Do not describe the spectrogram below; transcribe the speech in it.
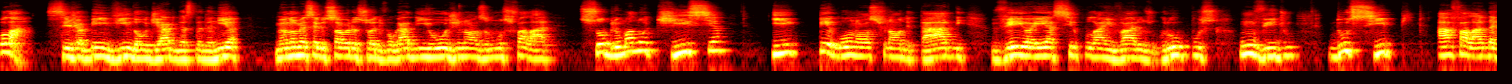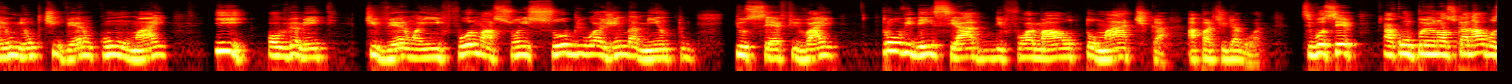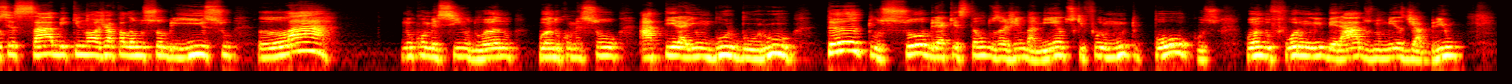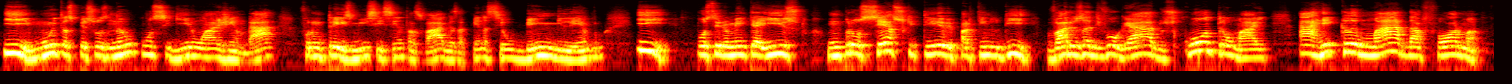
Olá, seja bem-vindo ao Diário da Cidadania. Meu nome é Célio Sauer, eu sou advogado e hoje nós vamos falar sobre uma notícia que pegou nosso final de tarde, veio aí a circular em vários grupos um vídeo do CIP a falar da reunião que tiveram com o MAI e, obviamente, tiveram aí informações sobre o agendamento que o CEF vai providenciar de forma automática a partir de agora. Se você acompanha o nosso canal, você sabe que nós já falamos sobre isso lá no comecinho do ano, quando começou a ter aí um burburu tanto sobre a questão dos agendamentos, que foram muito poucos quando foram liberados no mês de abril, e muitas pessoas não conseguiram agendar, foram 3.600 vagas apenas, se eu bem me lembro, e posteriormente a isto, um processo que teve partindo de vários advogados contra o MAI a reclamar da forma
